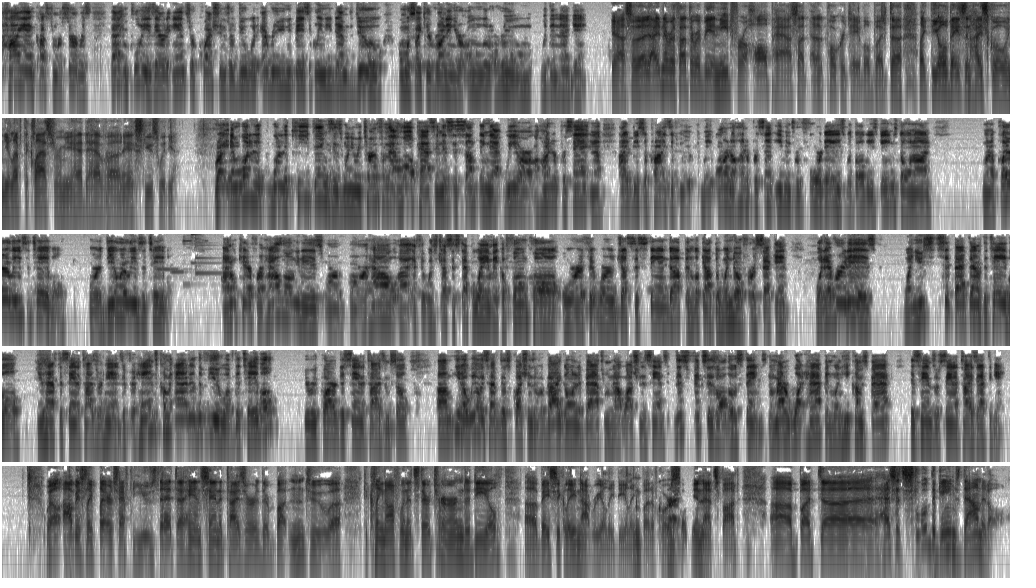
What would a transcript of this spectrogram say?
high-end customer service. That employee is there to answer questions or do whatever you basically need them to do, almost like you're running your own little room within that game. Yeah, so I never thought there would be a need for a hall pass at, at a poker table, but uh, like the old days in high school, when you left the classroom, you had to have uh, an excuse with you. Right, and one of the one of the key things is when you return from that hall pass, and this is something that we are 100%, and I'd be surprised if we, we aren't 100% even through four days with all these games going on. when a player leaves the table or a dealer leaves the table, I don't care for how long it is, or or how uh, if it was just to step away and make a phone call, or if it were just to stand up and look out the window for a second. Whatever it is, when you sit back down at the table, you have to sanitize your hands. If your hands come out of the view of the table, you're required to sanitize them. So, um, you know, we always have those questions of a guy going to the bathroom not washing his hands. This fixes all those things. No matter what happened, when he comes back, his hands are sanitized at the game. Well, obviously, players have to use that uh, hand sanitizer, their button, to uh, to clean off when it's their turn to deal. Uh, basically, not really dealing, but of course, right. in that spot. Uh, but uh, has it slowed the games down at all?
